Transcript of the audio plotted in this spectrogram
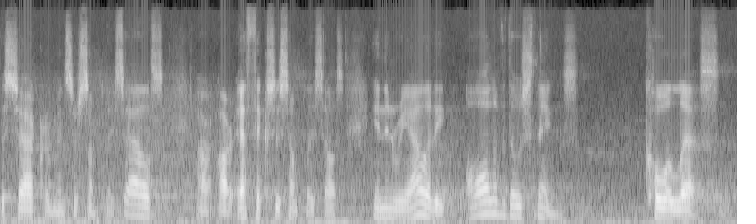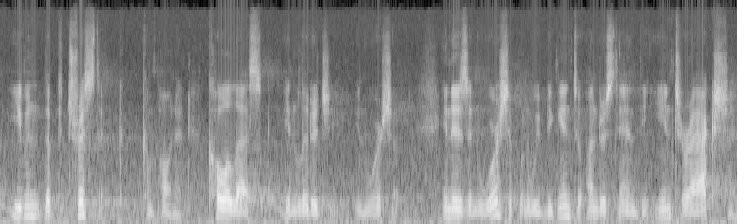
the sacraments are someplace else, our, our ethics is someplace else. And in reality, all of those things coalesce, even the patristic component, coalesce in liturgy, in worship. And it is in worship when we begin to understand the interaction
